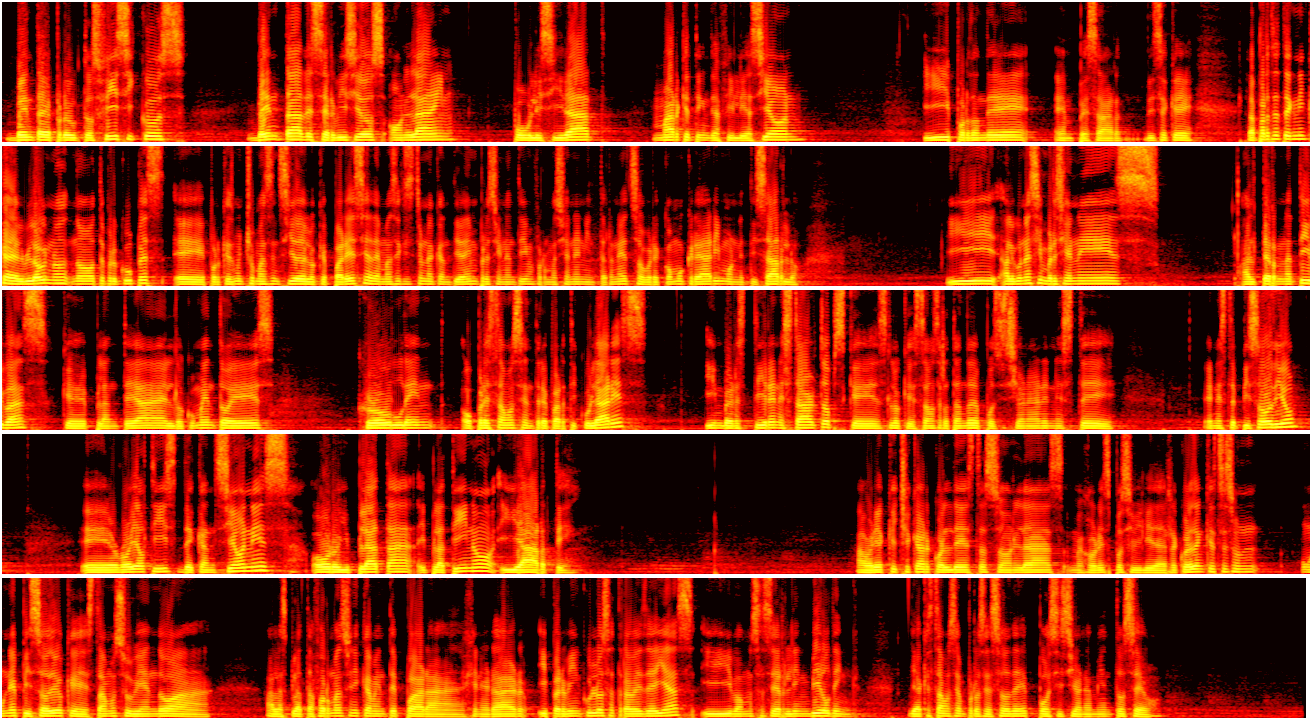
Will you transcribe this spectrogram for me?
venta de productos físicos, venta de servicios online, publicidad, marketing de afiliación y por dónde empezar. Dice que la parte técnica del blog no, te preocupes eh, porque es mucho más sencillo de lo que parece. Además existe una cantidad impresionante de información en internet sobre cómo crear y monetizarlo. Y algunas inversiones alternativas que plantea el documento es crowdlend o préstamos entre particulares, invertir en startups, que es lo que estamos tratando de posicionar en este, en este episodio. Eh, royalties de canciones, oro y plata y platino y arte. habría que checar cuál de estas son las mejores posibilidades. Recuerden que este es un, episodio que estamos subiendo a, a, las plataformas únicamente para generar hipervínculos a través de ellas y vamos a hacer link building, ya que estamos en proceso de posicionamiento SEO.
